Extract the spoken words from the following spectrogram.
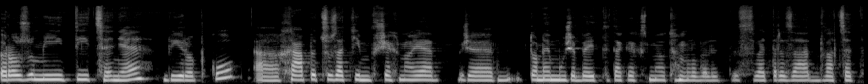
rozumí té ceně výrobku chápe, co zatím všechno je, že to nemůže být tak, jak jsme o tom mluvili, svetr za 20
